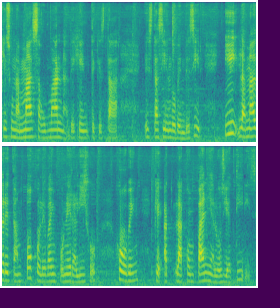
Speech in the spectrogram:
que es una masa humana de gente que está, está haciendo bendecir. Y la madre tampoco le va a imponer al hijo joven que la acompañe a los yatiris.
